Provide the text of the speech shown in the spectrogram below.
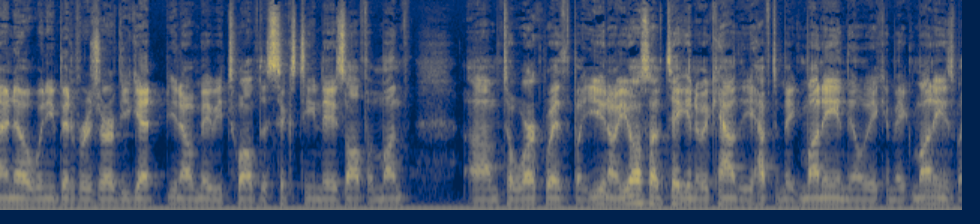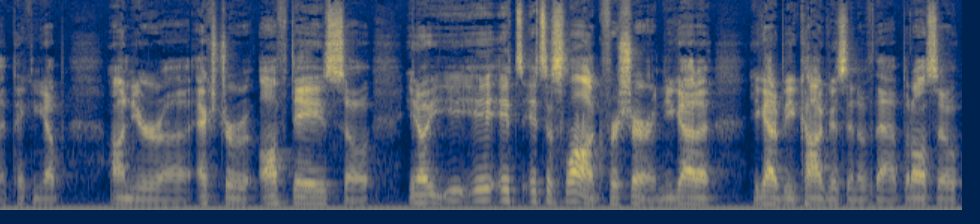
I know when you bid for reserve, you get, you know, maybe 12 to 16 days off a month um, to work with. But you know, you also have to take into account that you have to make money, and the only way you can make money is by picking up on your uh, extra off days. So you know, it's it's a slog for sure, and you gotta you gotta be cognizant of that, but also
